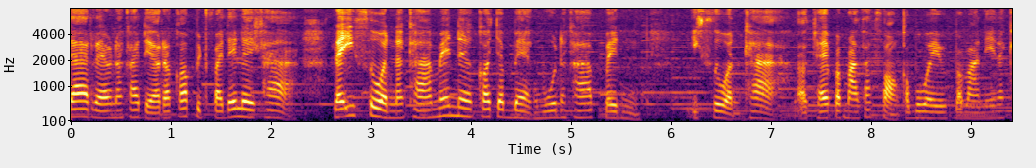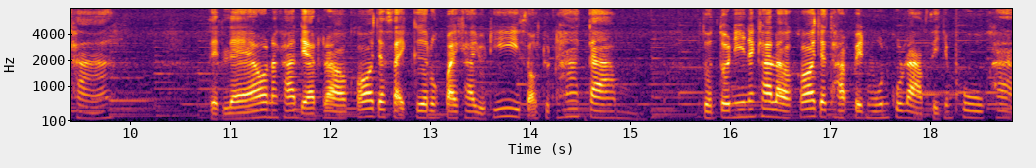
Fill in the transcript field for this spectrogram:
ได้แล้วนะคะ เดี๋ยวเราก็ปิดไฟได้เลยค่ะ และอีกส่วนนะคะแม่เนยก็จะแบ่งวุ้นนะคะเป็น อีกส่วนค่ะ เราใช้ประมาณสัก 2 กระบวยประมาณนี้นะคะ เสร็จแล้วนะคะ เดี๋ยวเราก็จะใส่เกลือลงไปค่ะอยู่ที่ 2.5 กรัม ส่วนตัวนี้นะคะเราก็จะทำเป็นวุ้นกุหลาบสีชมพูค่ะ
